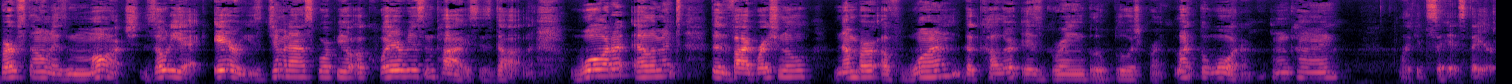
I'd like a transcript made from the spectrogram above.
Birthstone is March, Zodiac, Aries, Gemini, Scorpio, Aquarius, and Pisces, darling. Water element, the vibrational number of one, the color is green, blue, bluish green, like the water, okay? Like it says there.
